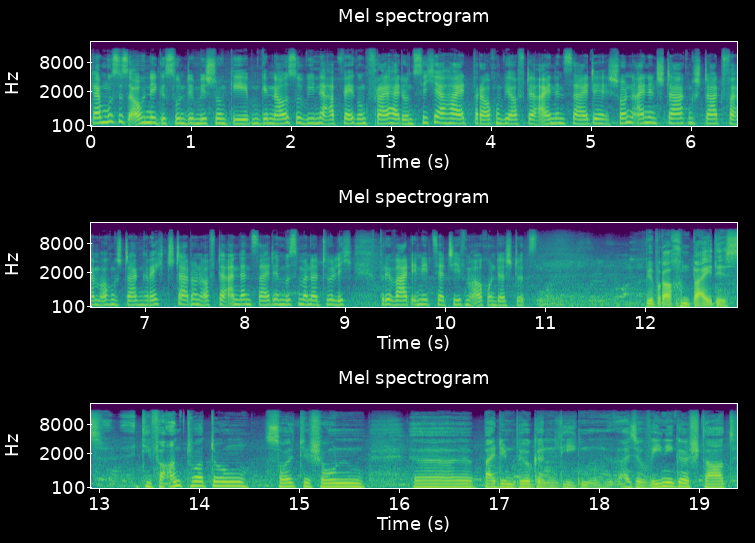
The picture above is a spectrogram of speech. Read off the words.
Da muss es auch eine gesunde Mischung geben. Genauso wie eine Abwägung Freiheit und Sicherheit brauchen wir auf der einen Seite schon einen starken Staat, vor allem auch einen starken Rechtsstaat. Und auf der anderen Seite müssen wir natürlich Privatinitiativen auch unterstützen. Wir brauchen beides. Die Verantwortung sollte schon äh, bei den Bürgern liegen. Also weniger Staat.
